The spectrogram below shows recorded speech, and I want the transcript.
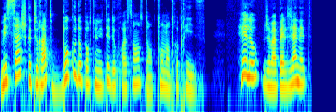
mais sache que tu rates beaucoup d'opportunités de croissance dans ton entreprise. Hello, je m'appelle Jeannette,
